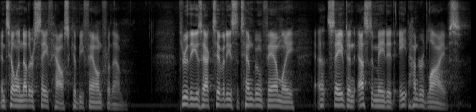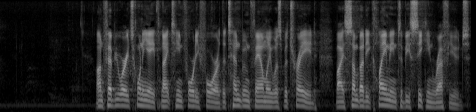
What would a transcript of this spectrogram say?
until another safe house could be found for them. Through these activities, the Ten Boom family uh, saved an estimated 800 lives. On February 28, 1944, the Ten Boom family was betrayed by somebody claiming to be seeking refuge,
